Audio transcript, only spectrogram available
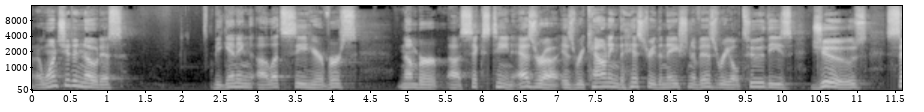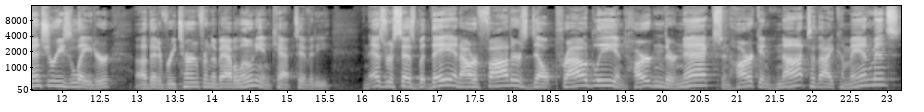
but I want you to notice, beginning, uh, let's see here, verse number uh, 16. Ezra is recounting the history of the nation of Israel to these Jews centuries later uh, that have returned from the Babylonian captivity. And Ezra says, But they and our fathers dealt proudly and hardened their necks and hearkened not to thy commandments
